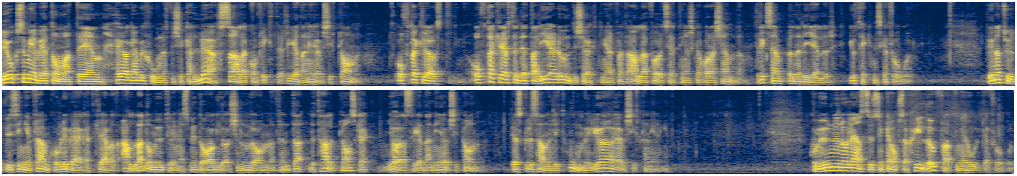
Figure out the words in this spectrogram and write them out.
Vi är också medvetna om att det är en hög ambition att försöka lösa alla konflikter redan i översiktsplanen. Ofta krävs, ofta krävs det detaljerade undersökningar för att alla förutsättningar ska vara kända, till exempel när det gäller geotekniska frågor. Det är naturligtvis ingen framkomlig väg att kräva att alla de utredningar som idag görs inom ramen för en detaljplan ska göras redan i översiktsplanen. Det skulle sannolikt omöjliggöra översiktsplaneringen. Kommunen och Länsstyrelsen kan också ha skilda uppfattningar i olika frågor.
